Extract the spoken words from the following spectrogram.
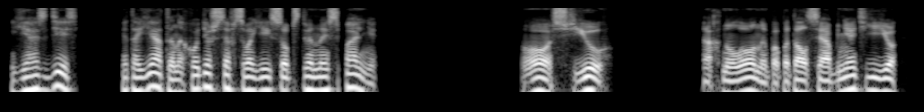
Я здесь. Это я, ты находишься в своей собственной спальне». «О, Сью!» Ахнул он и попытался обнять ее, —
